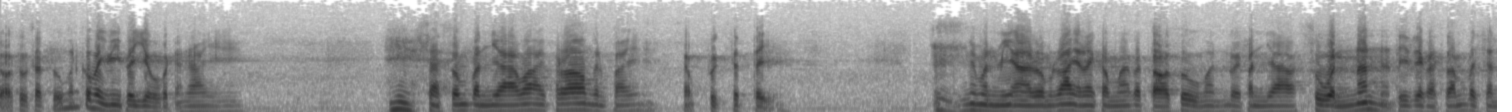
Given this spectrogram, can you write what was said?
ต่อสู้ศัตรูมันก็ไม่มีประโยชน์อะไรสะสมปัญญาไว้พร้อมกันไปกับฝึกสตินี่มันมีอารมณ์ร้ายอะไรเข้ามาก็ต่อสู้มันโดยปัญญาส่วนนั้นที่เรียกว่าสัมปชัญ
